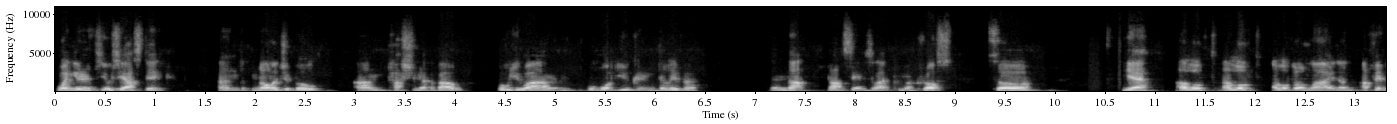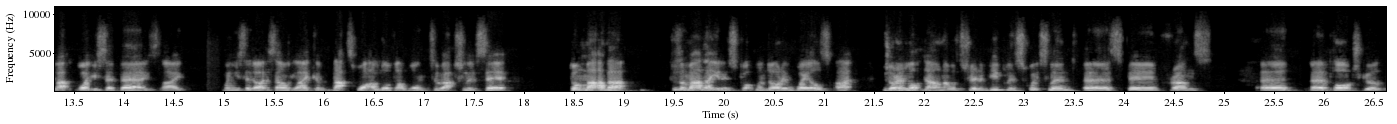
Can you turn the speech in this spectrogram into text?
when you're enthusiastic and knowledgeable and passionate about who you are and what you can deliver, And that that seems to like come across. So yeah, I loved I loved I loved online and I think that what you said there is like when you said oh, it sounds like a, that's what I love. I want to actually say, don't matter that doesn't matter that you're in Scotland or in Wales. I, during lockdown, I was training people in Switzerland, uh, Spain, France, uh, uh, Portugal,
